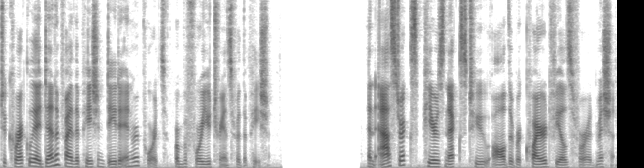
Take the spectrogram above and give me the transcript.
to correctly identify the patient data in reports or before you transfer the patient. An asterisk appears next to all the required fields for admission.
